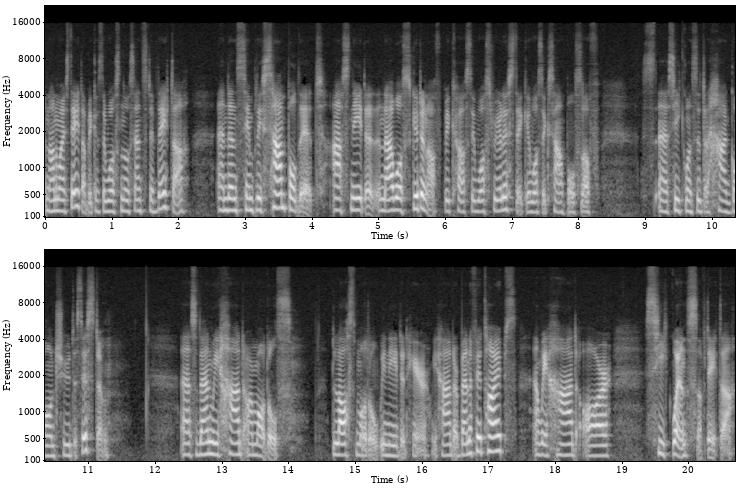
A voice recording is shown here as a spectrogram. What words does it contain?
anonymized data because there was no sensitive data, and then simply sampled it as needed. And that was good enough because it was realistic. It was examples of uh, sequences that had gone through the system. Uh, so then we had our models. The last model we needed here. We had our benefit types and we had our sequence of data.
